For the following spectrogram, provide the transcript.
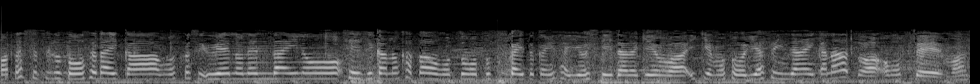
私たちの同世代か、もう少し上の年代の政治家の方をもっともっと国会とかに採用していただければ、意見も通りやすいんじゃないかなとは思ってます。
